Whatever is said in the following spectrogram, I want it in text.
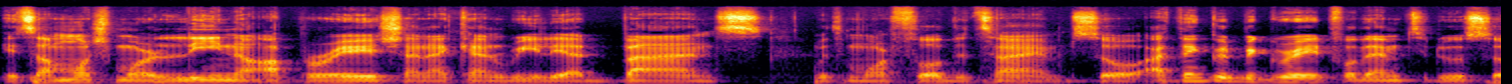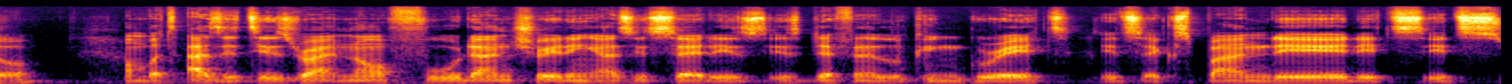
it's a much more leaner operation. I can really advance with more flow of the time. So I think it would be great for them to do so. Um, but as it is right now, food and trading, as you said, is, is definitely looking great. It's expanded. It's it's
